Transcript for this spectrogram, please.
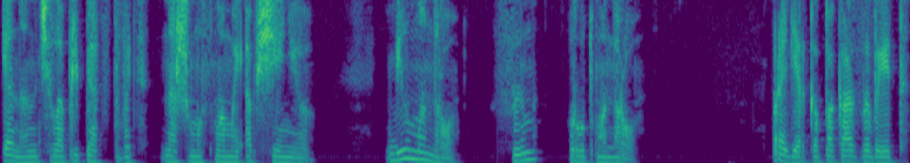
и она начала препятствовать нашему с мамой общению. Билл Монро, сын Рут Монро. Проверка показывает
